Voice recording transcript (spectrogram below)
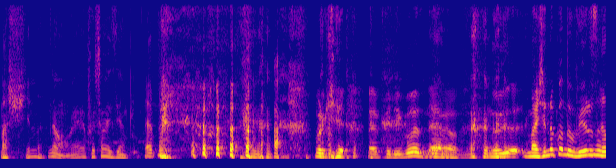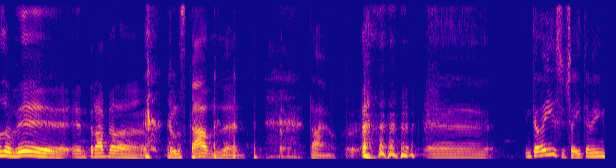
Na China? Não, é, foi só um exemplo. É... Porque é perigoso, né, Não. meu? No- Imagina quando o vírus resolver entrar pela, pelos cabos, velho. Tá, meu. É, então é isso, isso aí também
